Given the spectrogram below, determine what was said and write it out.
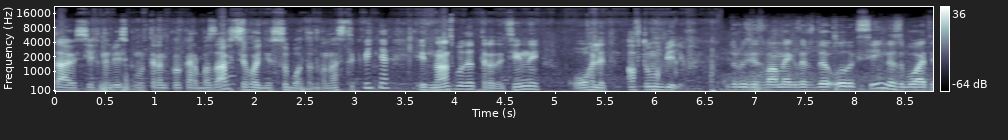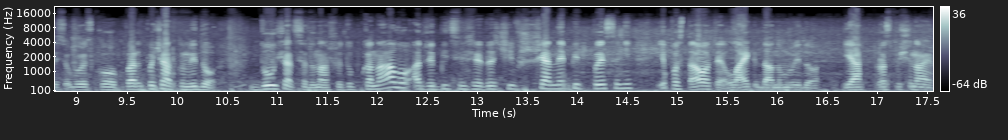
Вітаю всіх на львівському ринку Карбазар. Сьогодні субота, 12 квітня, і в нас буде традиційний огляд автомобілів. Друзі, з вами як завжди Олексій. Не забувайте обов'язково перед початком відео долучатися до нашого YouTube каналу, адже більшість глядачів ще не підписані, і поставити лайк даному відео. Я розпочинаю.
